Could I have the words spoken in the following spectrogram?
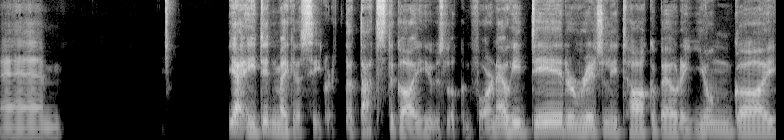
um yeah, he didn't make it a secret that that's the guy he was looking for. Now, he did originally talk about a young guy,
